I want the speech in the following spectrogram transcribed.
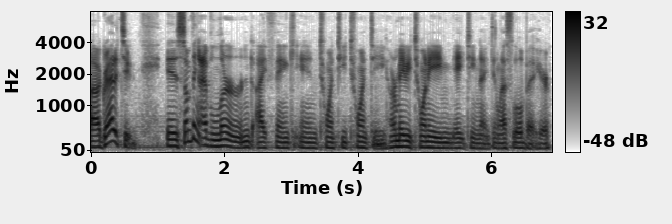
Uh, gratitude is something I've learned, I think, in 2020 or maybe 2018, 19, last a little bit here,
